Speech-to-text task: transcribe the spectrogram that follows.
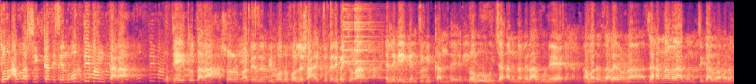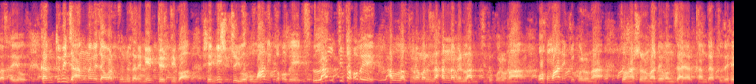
তো আল্লাহ শিক্ষা দিচ্ছেন বুদ্ধিমান তারা। যেহেতু তারা হাসরের মাঠে যে বিপদ ফলে সাহায্যকারী হইতো না, এর লেগে এইখান থেকে কান্দে? প্রভু জাহান নামের আগুনে আমার জ্বালাইও না জাহান নামের আগুন থেকে আল্লাহ আমার বাঁচাইও কারণ তুমি জাহান নামে যাওয়ার জন্য যারা নির্দেশ দিবা, সে নিশ্চয়ই অপমানিত হবে, লাঞ্ছিত হবে। আল্লাহ, তুমি আমার জাহান নামে লাঞ্ছিত করো না, অপমানিত করো না। তো হাসর মাঠে এখন যায় আর কান্দে তো দেখে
